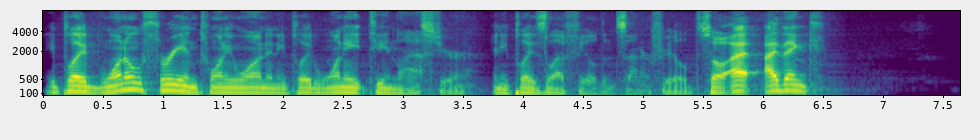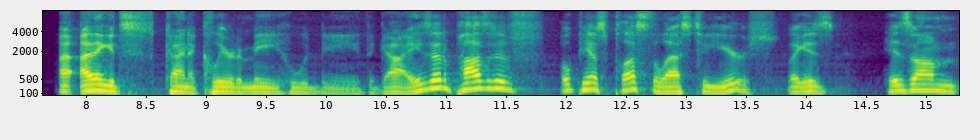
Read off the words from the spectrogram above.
He played 103 and 21 and he played 118 last year and he plays left field and center field. So I I think I, I think it's kind of clear to me who would be the guy. He's had a positive OPS plus the last 2 years. Like his his um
